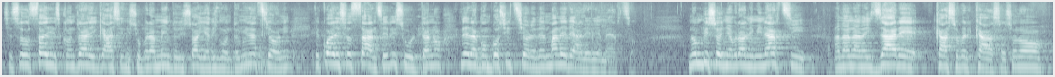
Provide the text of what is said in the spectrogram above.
se sono stati riscontrati casi di superamento di soglia di contaminazioni e quali sostanze risultano nella composizione del materiale riemerso. Non bisogna però limitarsi ad analizzare caso per caso. Sono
